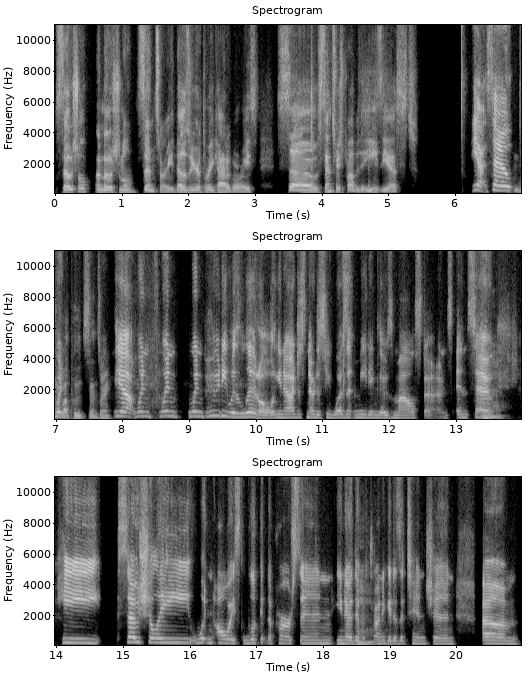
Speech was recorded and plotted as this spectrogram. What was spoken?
social, emotional, sensory. Those are your three categories. So sensory is probably the easiest. Yeah. So when, about poot sensory? yeah, when when when Pooty was little, you know, I just noticed he wasn't meeting those milestones. And so Mm. he socially wouldn't always look at the person, you know, that was Mhm. trying to get his attention. Um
